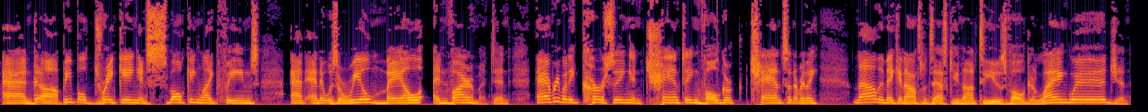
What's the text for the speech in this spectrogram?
And uh, people drinking and smoking like fiends. And and it was a real male environment. And everybody cursing and chanting vulgar chants and everything. Now they make announcements asking you not to use vulgar language. And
